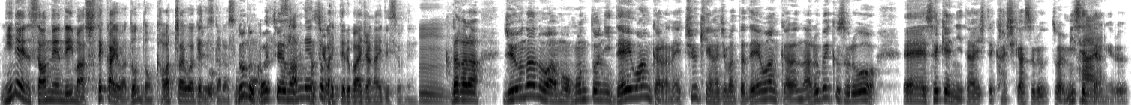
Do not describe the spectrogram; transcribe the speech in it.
2年、3年で今世界はどんどん変わっちゃうわけですそから。どんどん変わっちゃいま3年ますよ。とか言ってる場合じゃないですよね。うん。だから、重要なのはもうほんとに Day 1からね、中期が始まった Day 1からなるべくそれを、えー世間に対して可視化する、つまり見せてあげる、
